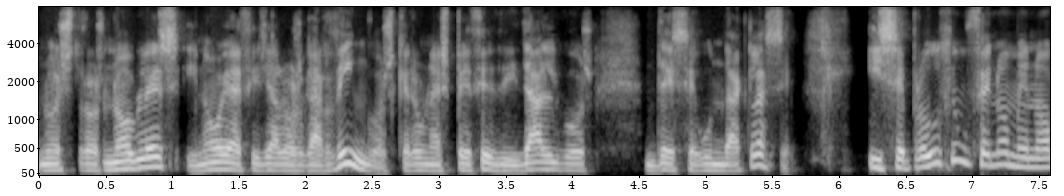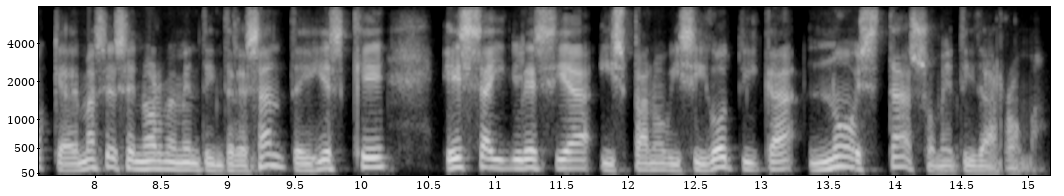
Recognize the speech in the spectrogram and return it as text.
nuestros nobles, y no voy a decir ya los gardingos, que era una especie de hidalgos de segunda clase. Y se produce un fenómeno que además es enormemente interesante, y es que esa iglesia hispano-visigótica no está sometida a Roma.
